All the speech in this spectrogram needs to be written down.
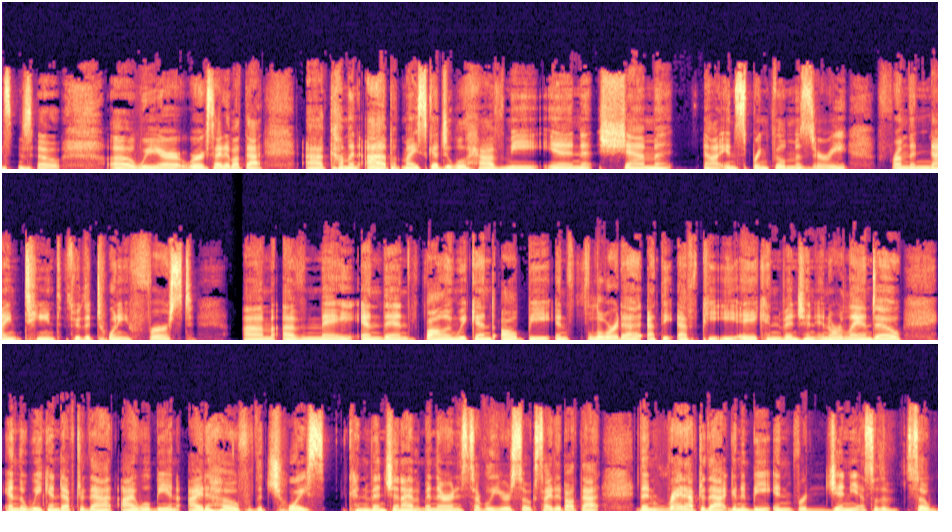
so uh, we are we're excited about that. Uh, coming up, my schedule will have me in Shem uh, in Springfield, Missouri, from the 19th through the 21st. Um, of May. And then following weekend, I'll be in Florida at the FPEA convention in Orlando. And the weekend after that, I will be in Idaho for the CHOIS convention. I haven't been there in several years, so excited about that. Then right after that, going to be in Virginia. So the so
